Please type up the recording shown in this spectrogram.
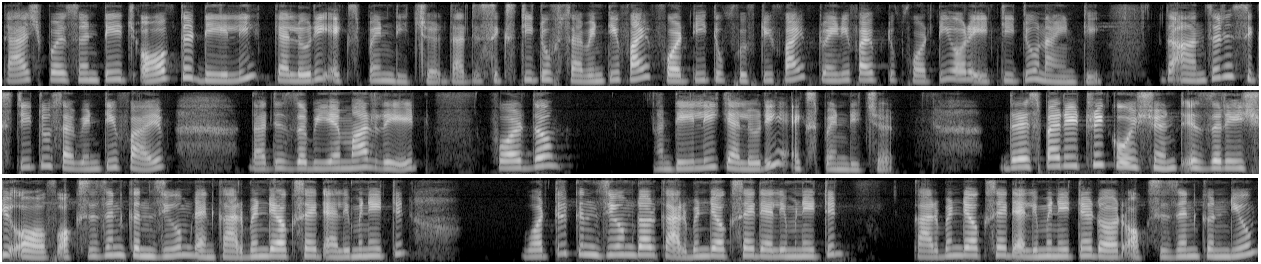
dash percentage of the daily calorie expenditure that is 60 to 75 40 to 55 25 to 40 or 80 to 90 the answer is 60 to 75 that is the bmr rate for the daily calorie expenditure. The respiratory quotient is the ratio of oxygen consumed and carbon dioxide eliminated. Water consumed or carbon dioxide eliminated carbon dioxide eliminated or oxygen consumed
